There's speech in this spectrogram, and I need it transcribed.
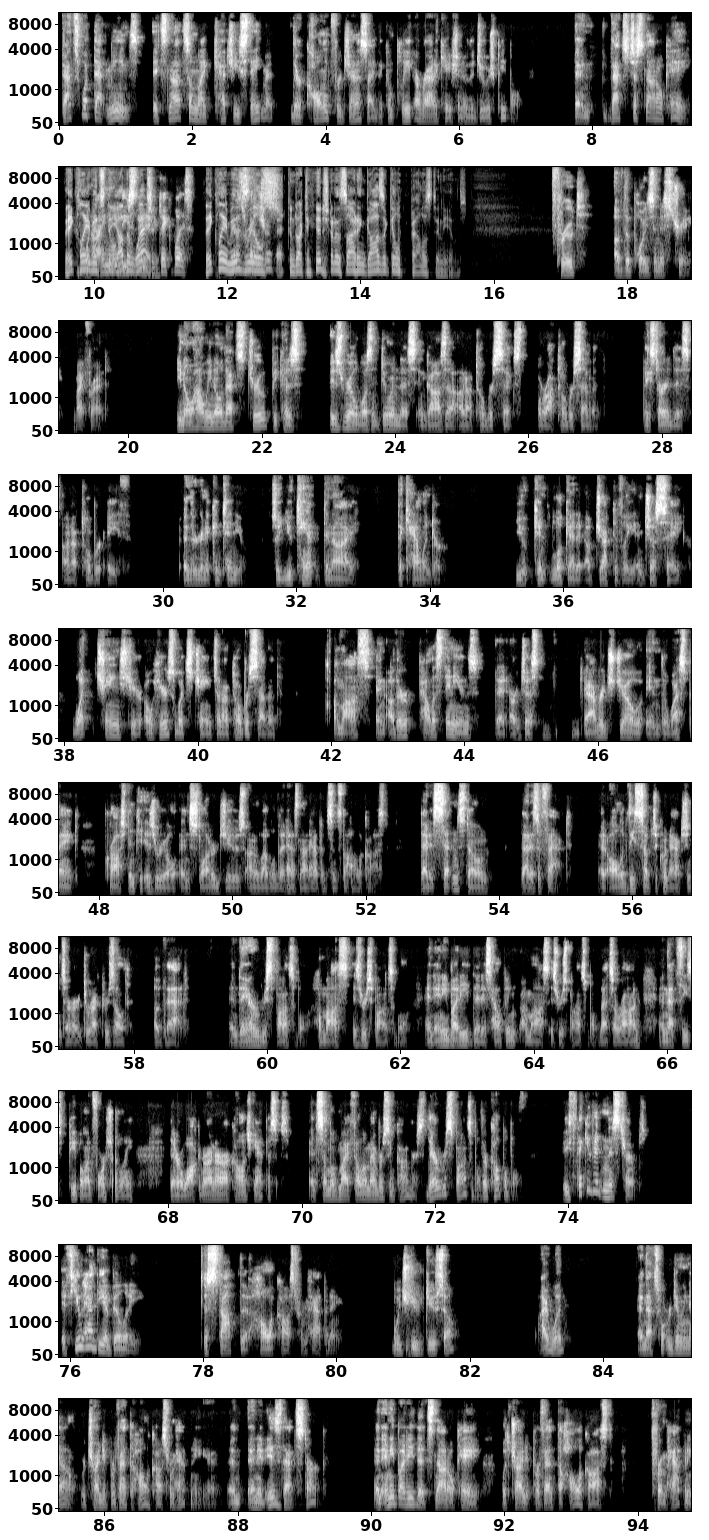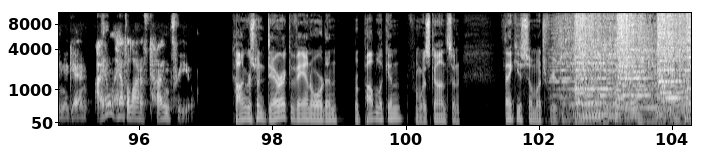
That's what that means. It's not some like catchy statement. They're calling for genocide, the complete eradication of the Jewish people. And that's just not okay. They claim when it's the other way. Take place. They claim that's Israel's conducting a genocide in Gaza, killing Palestinians. Fruit of the poisonous tree, my friend. You know how we know that's true? Because Israel wasn't doing this in Gaza on October 6th or October 7th. They started this on October 8th, and they're going to continue. So you can't deny the calendar. You can look at it objectively and just say, what changed here? Oh, here's what's changed on October 7th. Hamas and other Palestinians that are just average Joe in the West Bank crossed into Israel and slaughtered Jews on a level that has not happened since the Holocaust. That is set in stone. That is a fact. And all of these subsequent actions are a direct result of that. And they are responsible. Hamas is responsible. And anybody that is helping Hamas is responsible. That's Iran. And that's these people, unfortunately, that are walking around on our college campuses. And some of my fellow members in Congress, they're responsible. They're culpable. You think of it in this terms if you had the ability to stop the Holocaust from happening, would you do so? I would. And that's what we're doing now. We're trying to prevent the Holocaust from happening again. And and it is that stark. And anybody that's not okay with trying to prevent the Holocaust from happening again, I don't have a lot of time for you. Congressman Derrick Van Orden, Republican from Wisconsin. Thank you so much for your time.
